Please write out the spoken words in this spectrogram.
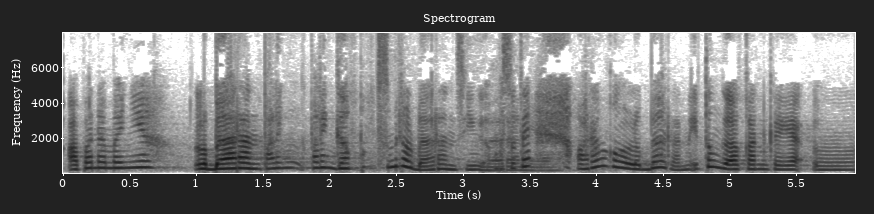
apa namanya lebaran paling paling gampang sebenarnya lebaran sih Lebaran, maksudnya ya. orang kalau lebaran itu nggak akan kayak eh,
